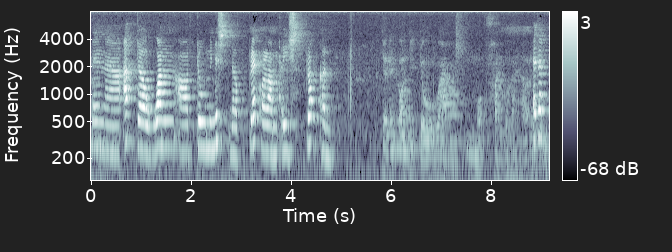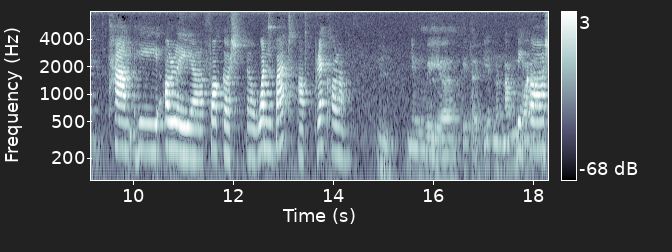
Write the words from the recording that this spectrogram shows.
Nó- Then uh, after one or two minutes, the breath column is broken. cho nên con chỉ trụ vào một phần của hơi thở At that time, he only uh, focused the one part of breath column. Nhưng vì ờ, cái thời tiết nó nóng quá because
